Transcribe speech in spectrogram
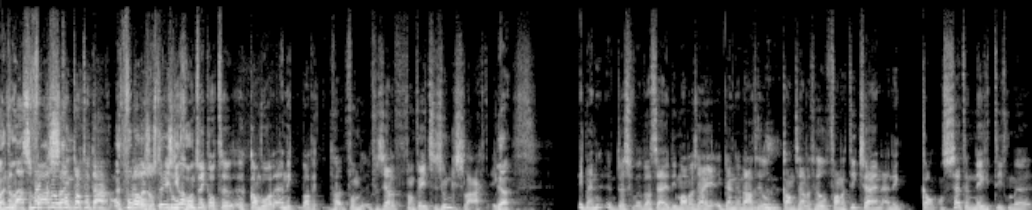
Maar de laatste maar fase zijn- dat er daar het voetbal is nog steeds niet goed. doorontwikkeld eh, kan worden. En ik, wat ik van, vanzelf van veel seizoen geslaagd. Ik, Ja. ik ben, dus wat zei, die mannen zeiden, ik ben inderdaad heel, kan zelf heel fanatiek zijn. En ik kan ontzettend negatief me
